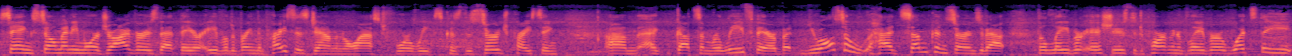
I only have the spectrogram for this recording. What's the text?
saying so many more drivers that they are able to bring the prices down in the last four weeks because the surge pricing um, got some relief there. But you also had some concerns about the labor issues, the Department of Labor. What's the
